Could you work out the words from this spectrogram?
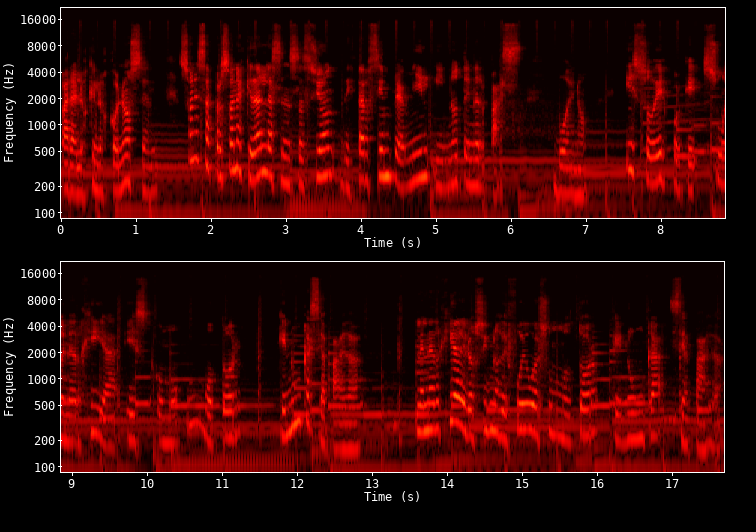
para los que los conocen, son esas personas que dan la sensación de estar siempre a mil y no tener paz. Bueno, eso es porque su energía es como un motor que nunca se apaga. La energía de los signos de fuego es un motor que nunca se apaga.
